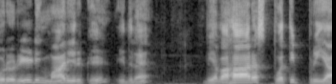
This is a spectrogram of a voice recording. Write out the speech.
ஒரு ரீடிங் மாறி இருக்குது இதில் விவகாரஸ்துவதி பிரியா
